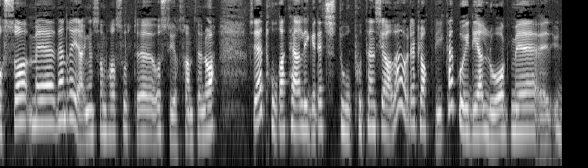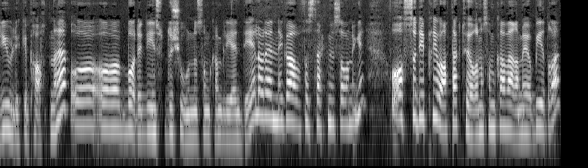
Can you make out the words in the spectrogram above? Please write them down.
Også med den regjeringen som har sittet og styrt fram til nå. Så jeg tror at her ligger det et stort potensial. Og det er klart vi kan gå i dialog med de ulike partene her, og, og både de institusjonene som kan bli en del av denne gaveforsterkningsordningen, og også de private aktørene som kan være med og bidra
